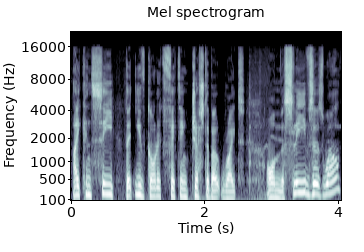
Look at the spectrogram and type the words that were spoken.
I can see that you've got it fitting just about right on the sleeves as well.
